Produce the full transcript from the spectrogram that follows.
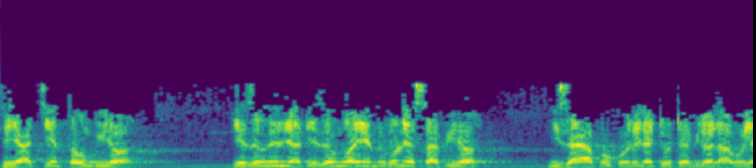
တွေတရားကျင့်သုံးပြီးတော့ပြည့်စုံတဲ့များပြည့်စုံသွားရင်သူတို့နဲ့ဆက်ပြီးတော့ညီစရာပုဂ္ဂိုလ်တွေလည်းတိုးတက်ပြီးတော့လာဖို့ရ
